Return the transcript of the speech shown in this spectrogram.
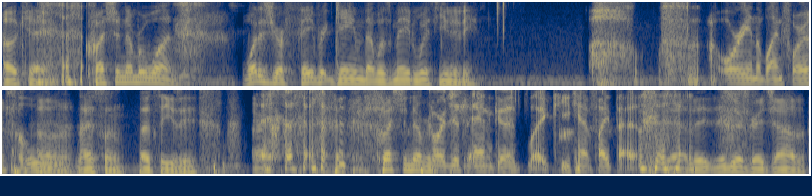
Okay. Question number one: What is your favorite game that was made with Unity? Ori and the Blind Forest. Oh, Oh, nice one. That's easy. All right. question number two. Gorgeous and good. Like you can't fight that. Yeah, they, they do a great job.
